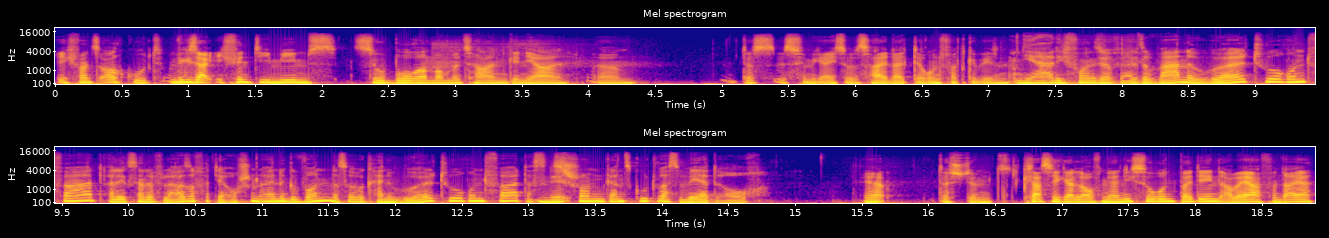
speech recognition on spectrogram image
ich fand's auch gut. Wie gesagt, ich finde die Memes zu Bora momentan genial. Ähm, das ist für mich eigentlich so das Highlight der Rundfahrt gewesen. Ja, die freuen sich auf. Also war eine World Tour Rundfahrt. Alexander Vlasov hat ja auch schon eine gewonnen. Das ist aber keine World Tour Rundfahrt. Das Nee. ist schon ganz gut was wert auch. Ja, das stimmt. Klassiker laufen ja nicht so rund bei denen, aber ja, von daher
